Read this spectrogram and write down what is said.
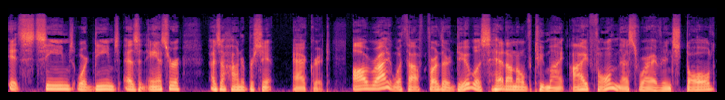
it seems or deems as an answer as 100% accurate. All right, without further ado, let's head on over to my iPhone. That's where I've installed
